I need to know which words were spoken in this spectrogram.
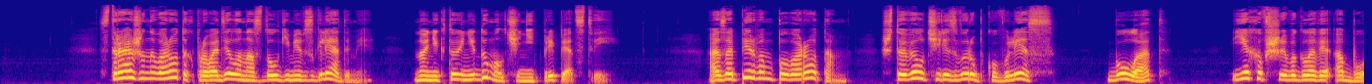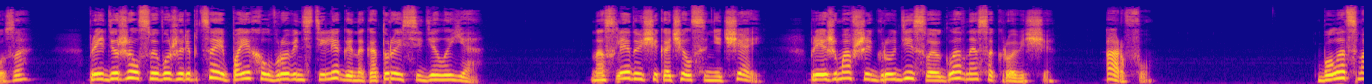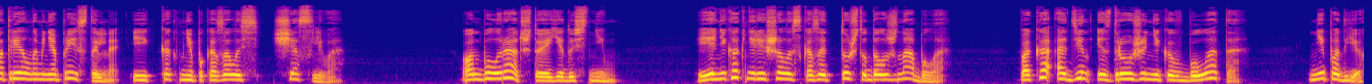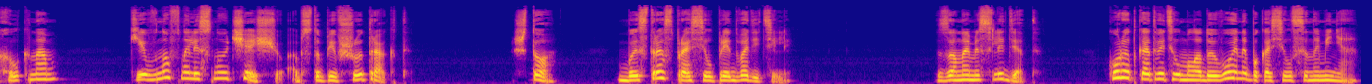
Стража на воротах проводила нас долгими взглядами, но никто и не думал чинить препятствий. А за первым поворотом, что вел через вырубку в лес, Булат, ехавший во главе обоза, придержал своего жеребца и поехал вровень с телегой, на которой сидела я. На следующий качался Нечай, прижимавший к груди свое главное сокровище — арфу. Булат смотрел на меня пристально и, как мне показалось, счастливо. Он был рад, что я еду с ним, и я никак не решалась сказать то, что должна была, пока один из дружинников Булата не подъехал к нам, кивнув на лесную чащу, обступившую тракт. «Что?» — быстро спросил предводитель. «За нами следят», — коротко ответил молодой воин и покосился на меня.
